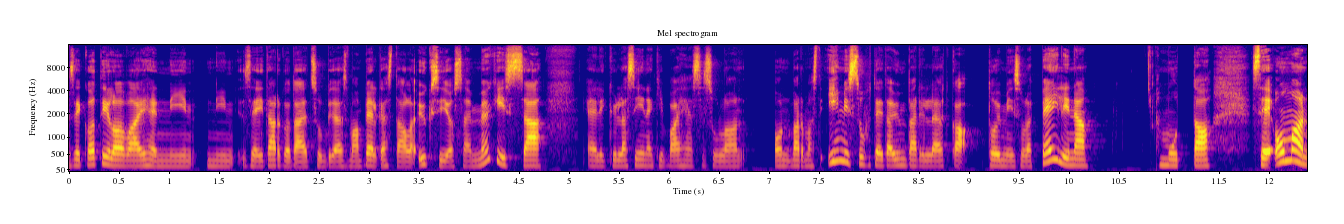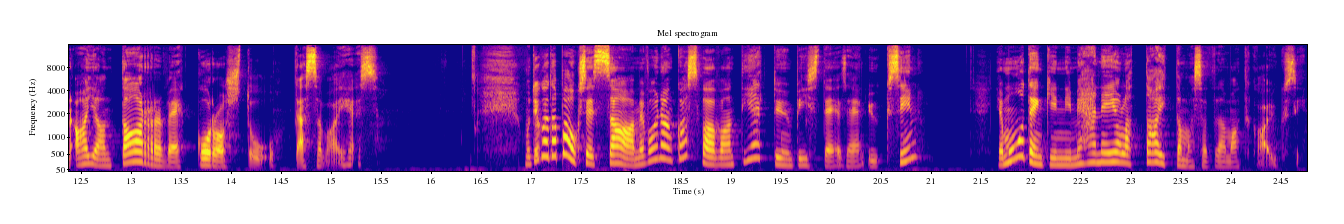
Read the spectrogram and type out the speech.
se kotilovaihe, niin, niin se ei tarkoita, että sun pitäisi vaan pelkästään olla yksi jossain mökissä. Eli kyllä siinäkin vaiheessa sulla on, on varmasti ihmissuhteita ympärillä, jotka toimii sulle peilinä, mutta se oman ajan tarve korostuu tässä vaiheessa. Mutta joka tapauksessa me voidaan kasvaa vaan tiettyyn pisteeseen yksin, ja muutenkin niin mehän ei olla taittamassa tätä matkaa yksin.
